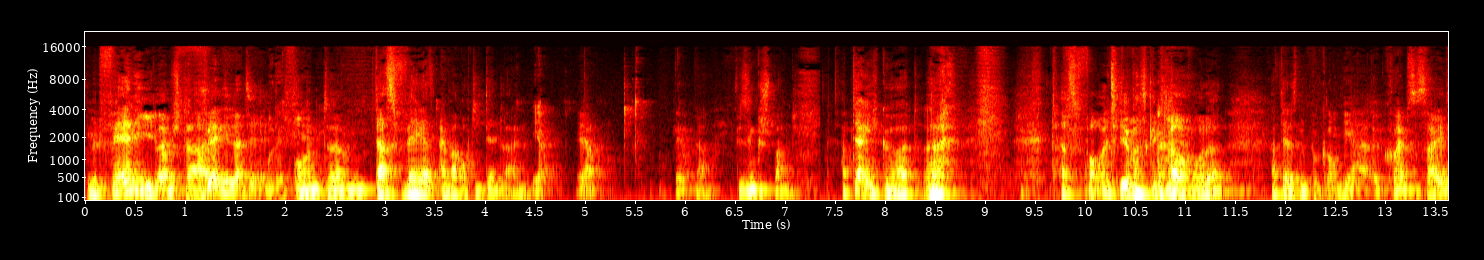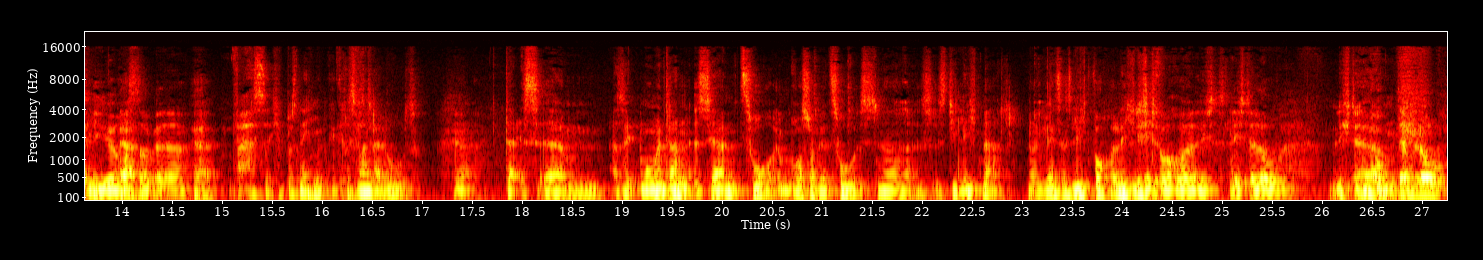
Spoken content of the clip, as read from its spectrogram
mit Fanny am Start. Ferdi Latte. Und ähm, das wäre jetzt einfach auch die Deadline. Ja. Ja. ja. Ja, wir sind gespannt. Habt ihr eigentlich gehört, äh, das Faultier, was geklaut wurde? Habt ihr das mitbekommen? Ja, äh, Crime Society hier, Ja. Rostock, Alter. Ja. Was? Ich habe das nicht mitgekriegt. Was war denn da los? Ja. Da ist, ähm, also momentan ist ja im Zoo, im Rostocker Zoo ist, eine, ist, ist die Lichtnacht. Wie heißt das? Lichtwoche? Licht, Lichtwoche, Licht, Lichterlow, Licht Ähm, in Low. Demlow.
